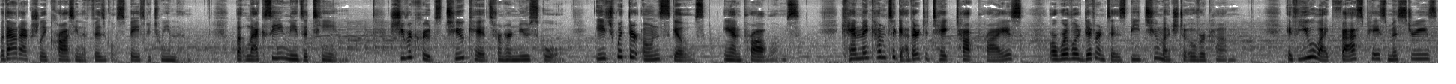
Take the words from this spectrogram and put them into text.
without actually crossing the physical space between them. But Lexi needs a team. She recruits two kids from her new school, each with their own skills and problems. Can they come together to take top prize, or will their differences be too much to overcome? If you like fast paced mysteries,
